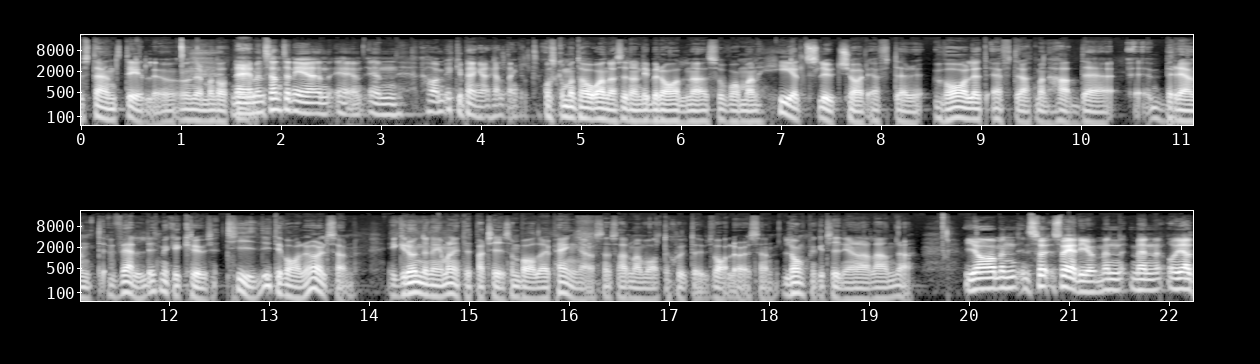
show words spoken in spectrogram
standstill under en mandatperiod. Nej, men Centern är en, en, en, har mycket pengar helt enkelt. Och ska man ta å andra sidan Liberalerna så var man helt slutkörd efter valet efter att man hade eh, bränt väldigt mycket krut tidigt i valrörelsen. I grunden är man inte ett parti som badar i pengar och sen så hade man valt att skjuta ut valrörelsen långt mycket tidigare än alla andra. Ja, men så, så är det ju. Men, men, och jag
